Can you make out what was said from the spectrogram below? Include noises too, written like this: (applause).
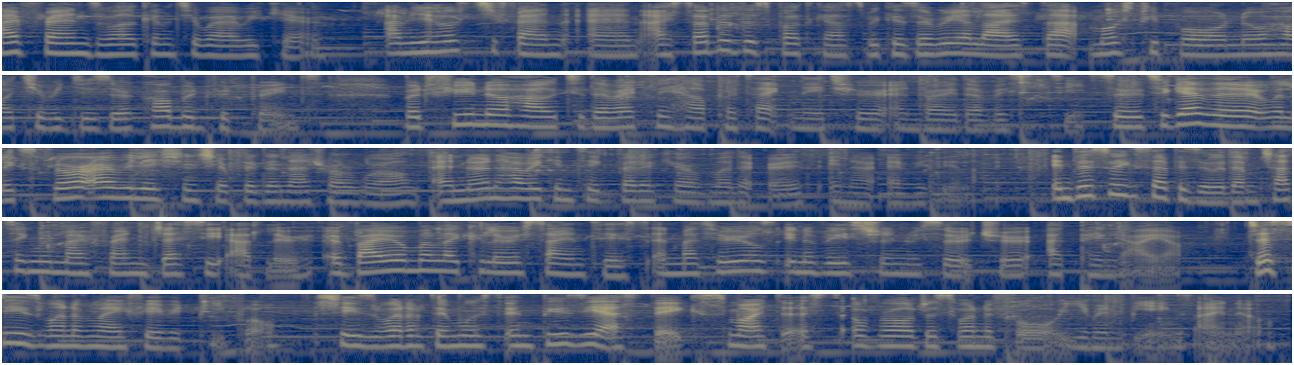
Hi, friends, welcome to Why We Care. I'm your host, Tiffany, and I started this podcast because I realized that most people know how to reduce their carbon footprint, but few know how to directly help protect nature and biodiversity. So, together, we'll explore our relationship with the natural world and learn how we can take better care of Mother Earth in our everyday life. In this week's episode, I'm chatting with my friend Jesse Adler, a biomolecular scientist and materials innovation researcher at Pangaia. Jesse is one of my favorite people. She's one of the most enthusiastic, smartest, overall just wonderful human beings I know.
